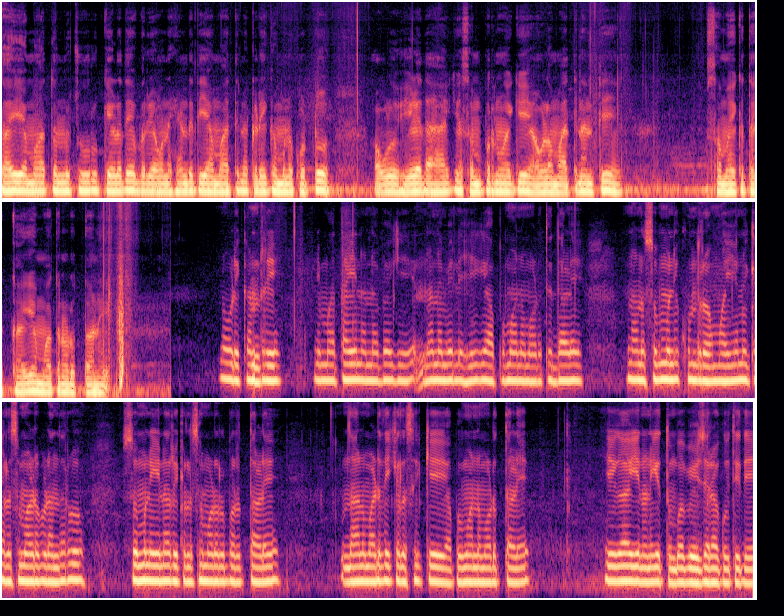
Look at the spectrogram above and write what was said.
ತಾಯಿಯ ಮಾತನ್ನು ಚೂರು ಕೇಳದೆ ಬರೀ ಅವನ ಹೆಂಡತಿಯ ಮಾತಿನ ಕಡೆ ಗಮನ ಕೊಟ್ಟು ಅವಳು ಹೇಳಿದ ಹಾಗೆ ಸಂಪೂರ್ಣವಾಗಿ ಅವಳ ಮಾತಿನಂತೆ ಸಮಯಕ್ಕೆ ತಕ್ಕ ಹಾಗೆ ಮಾತನಾಡುತ್ತಾನೆ. ನೋಡಿ ಕಣ್ರಿ, ನಿಮ್ಮ ತಾಯಿ ನನ್ನ ಬಗ್ಗೆ, ನನ್ನ ಮೇಲೆ ಹೇಗೆ ಅಪಮಾನ ಮಾಡುತ್ತಿದ್ದಾಳೆ? ನಾನು ಸುಮ್ಮನೆ ಕುಂದ್ರ ಅಮ್ಮ, ಏನು ಕೆಲಸ ಮಾಡಬೇಡಂದರು ಸುಮ್ಮನೆ ಏನಾದರೂ ಕೆಲಸ ಮಾಡಲು ಬರುತ್ತಾಳೆ. ನಾನು ಮಾಡಿದ ಕೆಲಸಕ್ಕೆ ಅಪಮಾನ ಮಾಡುತ್ತಾಳೆ. ಹೀಗಾಗಿ ನನಗೆ ತುಂಬ ಬೇಜಾರಾಗುತ್ತಿದೆ.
